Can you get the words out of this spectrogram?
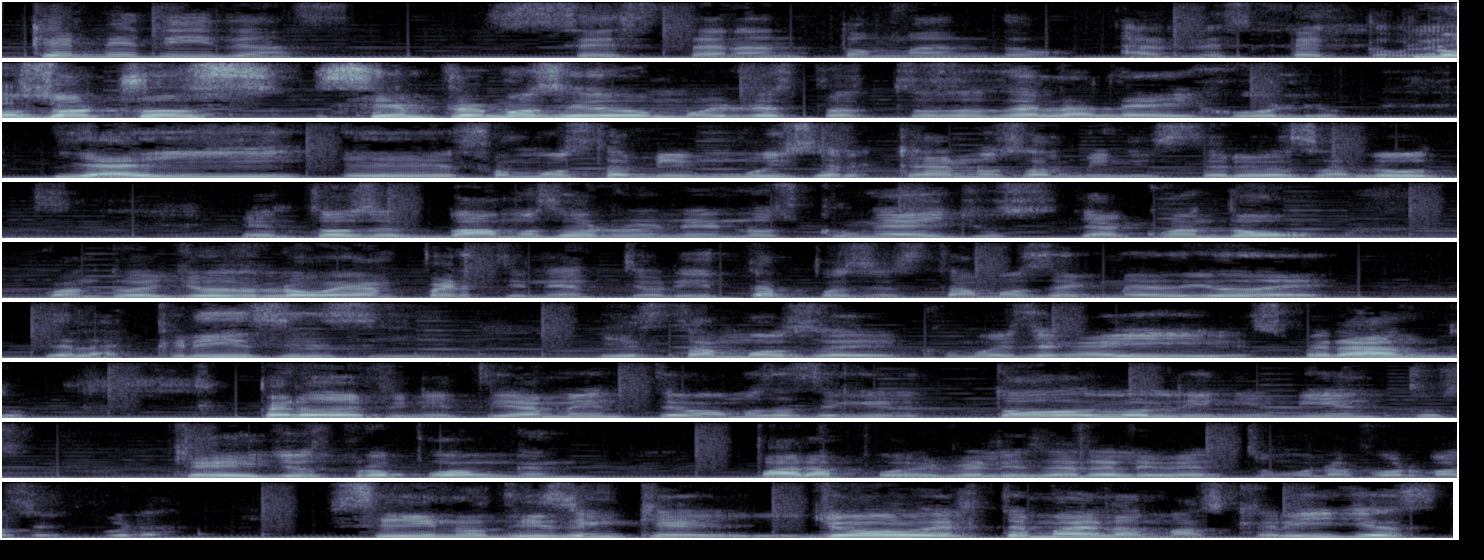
¿Qué medidas se estarán tomando al respecto? Nosotros siempre hemos sido muy respetuosos de la ley, Julio, y ahí eh, somos también muy cercanos al Ministerio de Salud. Entonces vamos a reunirnos con ellos ya cuando, cuando ellos lo vean pertinente. Ahorita pues estamos en medio de, de la crisis y, y estamos, eh, como dicen ahí, esperando. Pero definitivamente vamos a seguir todos los lineamientos que ellos propongan para poder realizar el evento en una forma segura. Si nos dicen que yo el tema de las mascarillas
